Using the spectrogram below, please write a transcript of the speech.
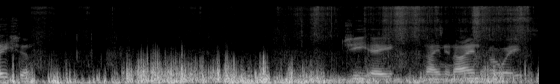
station. GA9908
